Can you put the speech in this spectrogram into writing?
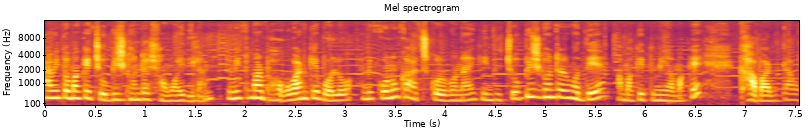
আমি তোমাকে চব্বিশ ঘণ্টা সময় দিলাম। তুমি তোমার ভগবানকে বলো, আমি কোনো কাজ করব না, কিন্তু চব্বিশ ঘণ্টার মধ্যে আমাকে, তুমি আমাকে খাবার দাও।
